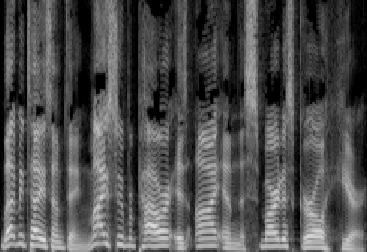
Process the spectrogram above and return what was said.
let me tell you something. My superpower is I am the smartest girl here.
